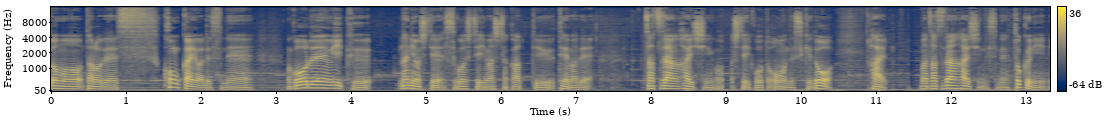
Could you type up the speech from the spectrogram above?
どうも太郎です。今回はですねゴールデンウィーク何をして過ごしていましたかっていうテーマで雑談配信をしていこうと思うんですけどはい、まあ、雑談配信ですね。特に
